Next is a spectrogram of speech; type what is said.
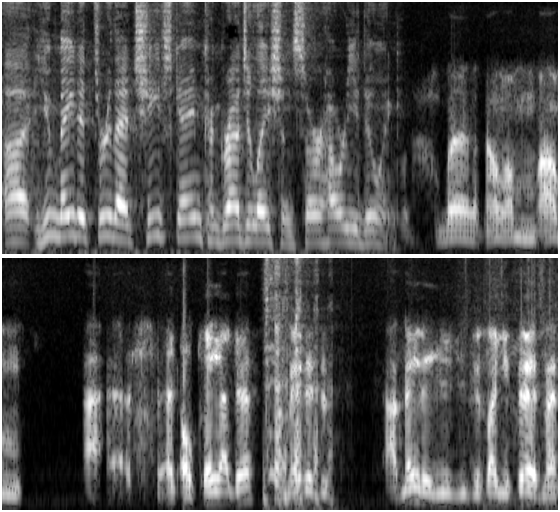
Uh, you made it through that Chiefs game. Congratulations, sir. How are you doing? Man, I'm I'm I, uh, okay, I guess. I made it. Just, I made it. You, you, just like you said, man.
